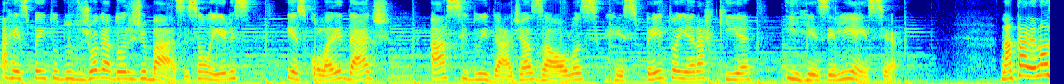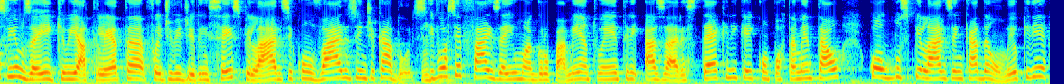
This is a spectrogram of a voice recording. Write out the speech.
a respeito dos jogadores de base. São eles: escolaridade, assiduidade às aulas, respeito à hierarquia e resiliência. Natália, nós vimos aí que o e-atleta foi dividido em seis pilares e com vários indicadores. Uhum. E você faz aí um agrupamento entre as áreas técnica e comportamental, com alguns pilares em cada uma. Eu queria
